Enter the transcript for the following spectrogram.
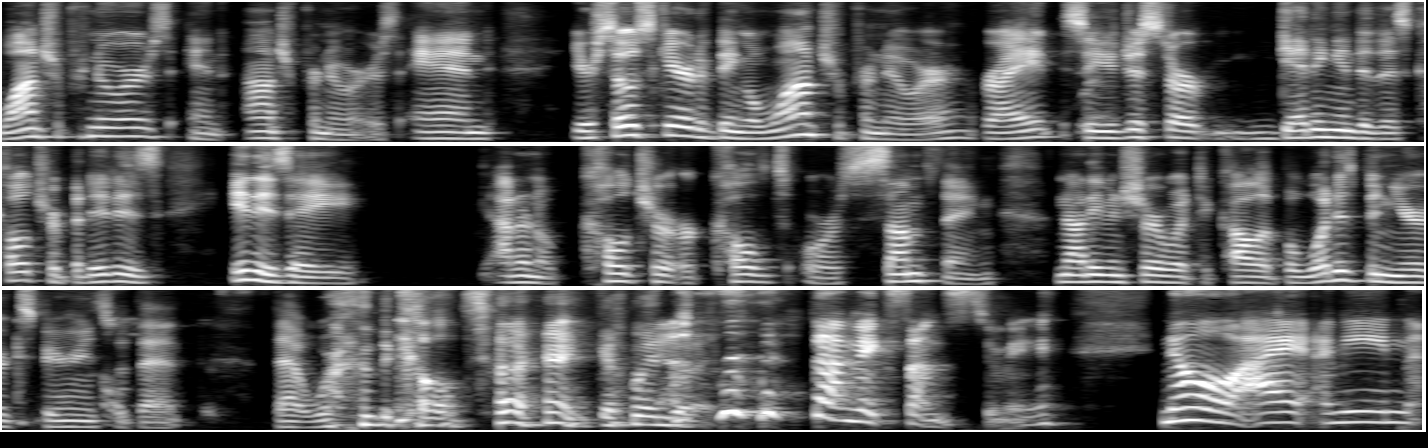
entrepreneurs and entrepreneurs. And you're so scared of being a entrepreneur, right? So you just start getting into this culture, but it is it is a I don't know, culture or cult or something. I'm not even sure what to call it, but what has been your experience with that that word the cult? All right, go into yeah. it. that makes sense to me. No, I I mean,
